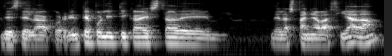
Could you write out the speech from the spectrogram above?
Desde la corriente política esta de, la España vaciada,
